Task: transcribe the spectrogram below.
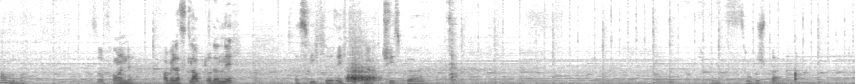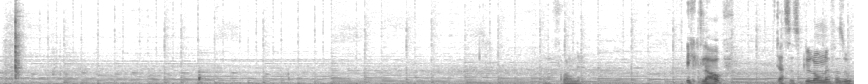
Schauen wir mal. So, Freunde, ob ihr das glaubt oder nicht, es riecht hier richtig nach Cheeseburger. Ich bin so gespannt. Ich glaube, das ist ein gelungener Versuch.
